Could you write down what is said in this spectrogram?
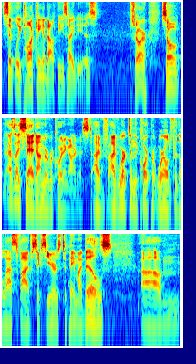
simply talking about these ideas? Sure. So, as I said, I'm a recording artist. I've I've worked in the corporate world for the last five six years to pay my bills. Um,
